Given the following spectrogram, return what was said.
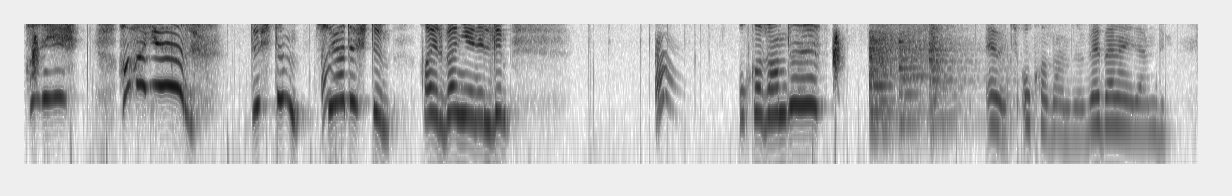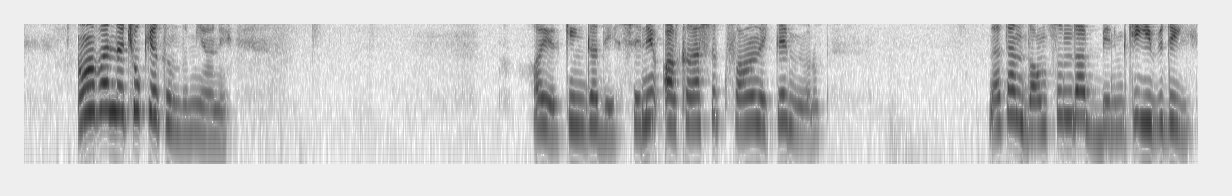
hadi. Hayır. Düştüm suya düştüm. Hayır ben yenildim. O kazandı. Evet o kazandı ve ben eğlendim. Ama ben de çok yakındım yani. Hayır King hadi. Seni arkadaşlık falan eklemiyorum. Zaten dansın da benimki gibi değil.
